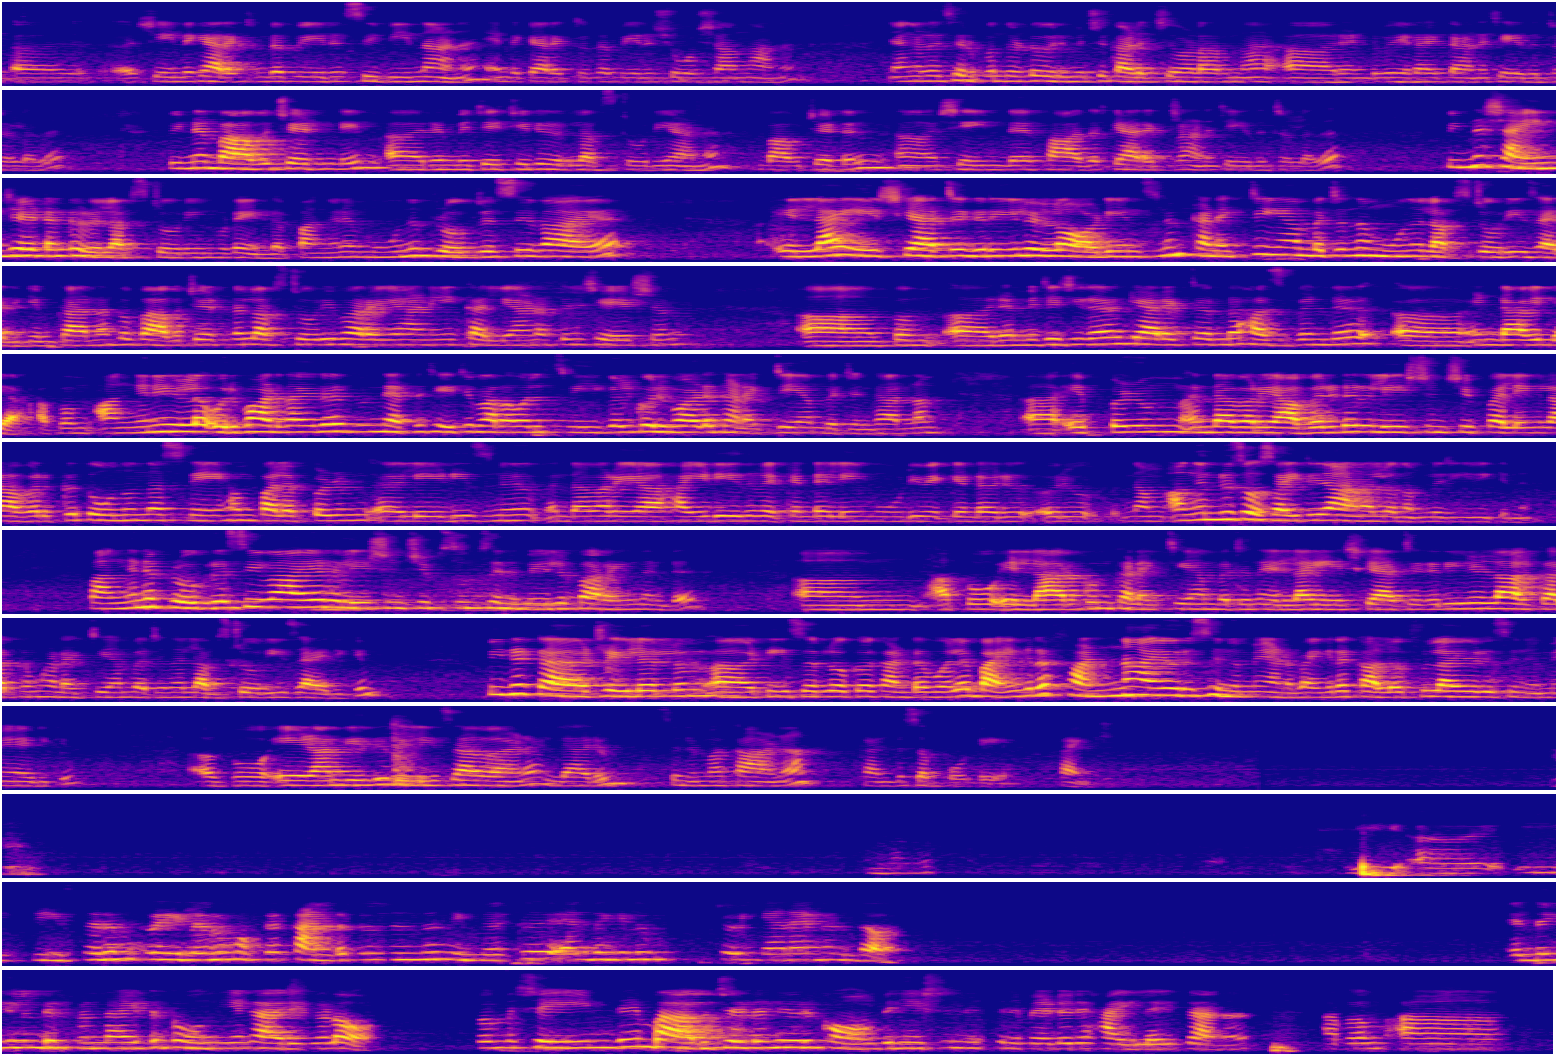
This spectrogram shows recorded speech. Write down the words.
ഷെയിന്റെ ക്യാരക്ടറിന്റെ പേര് സിബി എന്നാണ്. എന്റെ ക്യാരക്ടറിന്റെ പേര് ഷോഷ എന്നാണ്. ഞങ്ങൾ ചെറുപ്പം തൊട്ട് ഒരുമിച്ച് കളിച്ച് വളർന്ന രണ്ടുപേരായിട്ടാണ് ചെയ്തിട്ടുള്ളത്. പിന്നെ ബാബു ചേട്ടന്റെയും രമ്യ ചേച്ചിയുടെയും ഒരു ലവ് സ്റ്റോറിയാണ് ബാബു ചേട്ടൻ ഷെയിന്റെ ഫാദർ ക്യാരക്ടറാണ് ചെയ്തിട്ടുള്ളത്. പിന്നെ ഷൈൻ ചേട്ടന്റെ ഒരു ലവ് സ്റ്റോറിയും കൂടെ ഉണ്ട്. അപ്പം അങ്ങനെ മൂന്ന് പ്രോഗ്രസീവായ എല്ലാ ഏജ് കാറ്റഗറിയിലുള്ള ഓഡിയൻസിനും കണക്ട് ചെയ്യാൻ പറ്റുന്ന മൂന്ന് ലവ് സ്റ്റോറീസ് ആയിരിക്കും. കാരണം ഇപ്പോൾ ബാബുചേട്ടന്റെ ലവ് സ്റ്റോറി പറയുകയാണെങ്കിൽ കല്യാണത്തിന് ശേഷം ഇപ്പം രമ്യ ചേച്ചിയുടെ ക്യാരക്ടറിന്റെ ഹസ്ബൻഡ് ഉണ്ടാവില്ല. അപ്പം അങ്ങനെയുള്ള ഒരുപാട് അതായത് നേരത്തെ ചേച്ചി പറഞ്ഞ പോലെ സ്ത്രീകൾക്ക് ഒരുപാട് കണക്ട് ചെയ്യാൻ പറ്റും. കാരണം എപ്പോഴും എന്താ പറയുക അവരുടെ റിലേഷൻഷിപ്പ് അല്ലെങ്കിൽ അവർക്ക് തോന്നുന്ന സ്നേഹം പലപ്പോഴും ലേഡീസിന് എന്താ പറയുക ഹൈഡ് ചെയ്ത് വെക്കേണ്ട അല്ലെങ്കിൽ മൂടി വെക്കേണ്ട ഒരു ഒരു അങ്ങനെ ഒരു സൊസൈറ്റിയിലാണല്ലോ നമ്മൾ ജീവിക്കുന്നത് അപ്പം അങ്ങനെ പ്രോഗ്രസീവായ റിലേഷൻഷിപ്സും സിനിമയിൽ പറയുന്നുണ്ട്. അപ്പോൾ എല്ലാവർക്കും കണക്ട് ചെയ്യാൻ പറ്റുന്ന എല്ലാ ഏജ് കാറ്റഗറിയിലുള്ള ആൾക്കാർക്കും കണക്ട് ചെയ്യാൻ പറ്റുന്ന ലവ് സ്റ്റോറീസ് ആയിരിക്കും. പിന്നെ ട്രെയിലറിലും ടീച്ചറിലും ഒക്കെ കണ്ട പോലെ ഭയങ്കര ഫണ്ണായ ഒരു സിനിമയാണ് ഭയങ്കര കളർഫുൾ ആയ ഒരു സിനിമയായിരിക്കും അപ്പോൾ ഏഴാം തീയതി റിലീസ് ആവുകയാണ് എല്ലാവരും സിനിമ കാണുക കണ്ട് സപ്പോർട്ട് ചെയ്യുക. താങ്ക് ഈ ഈ ടീസറും ട്രെയിലറും ഒക്കെ കണ്ടതിൽ നിന്ന് നിങ്ങൾക്ക് എന്തെങ്കിലും ചോദിക്കാനായിട്ടുണ്ടോ? എന്തെങ്കിലും ഡിഫറെന്റ് ആയിട്ട് തോന്നിയ കാര്യങ്ങളോ? ഇപ്പം ഷെയിന്റെയും ബാബുചേട്ടന്റെയും ഒരു കോമ്പിനേഷൻ ഈ സിനിമയുടെ ഒരു ഹൈലൈറ്റ് ആണ്. അപ്പം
